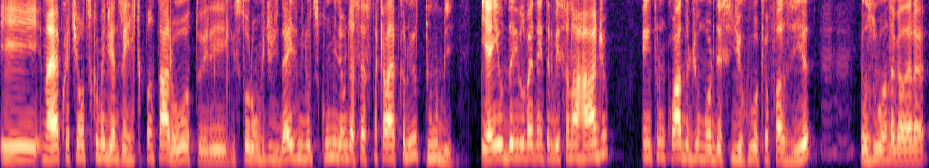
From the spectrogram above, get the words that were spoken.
E na época tinha outros comediantes, o Henrique Pantaroto, ele estourou um vídeo de 10 minutos com um milhão de acessos naquela época no YouTube. E aí o Danilo vai dar entrevista na rádio, entra um quadro de humor desse de rua que eu fazia, uhum. eu zoando a galera,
